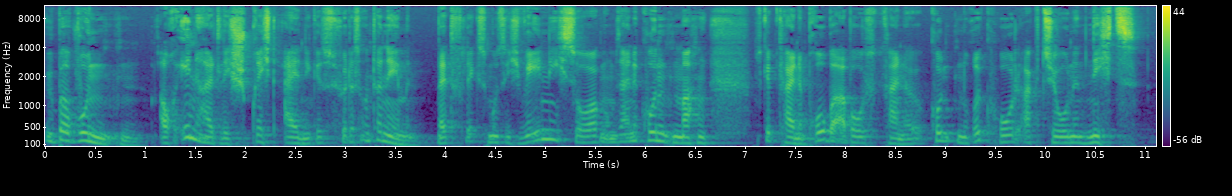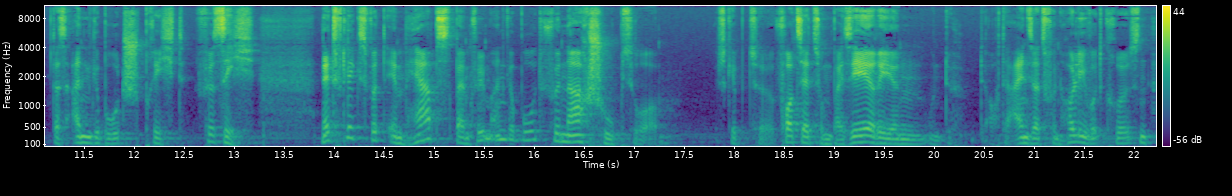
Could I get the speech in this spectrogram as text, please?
überwunden. Auch inhaltlich spricht einiges für das Unternehmen. Netflix muss sich wenig Sorgen um seine Kunden machen. Es gibt keine Probeabos, keine Kundenrückholaktionen, nichts. Das Angebot spricht für sich. Netflix wird im Herbst beim Filmangebot für Nachschub sorgen. Es gibt äh, Fortsetzungen bei Serien und auch der Einsatz von Hollywood-Größen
